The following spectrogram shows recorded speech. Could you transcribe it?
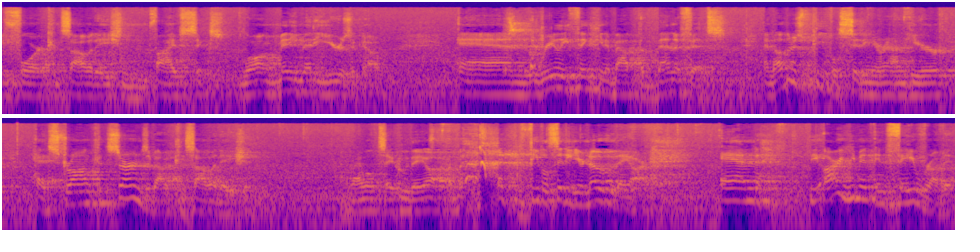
for consolidation five, six, long, many, many years ago, and really thinking about the benefits. And others, people sitting around here, had strong concerns about consolidation. And I won't say who they are, but people sitting here know who they are. And the argument in favor of it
